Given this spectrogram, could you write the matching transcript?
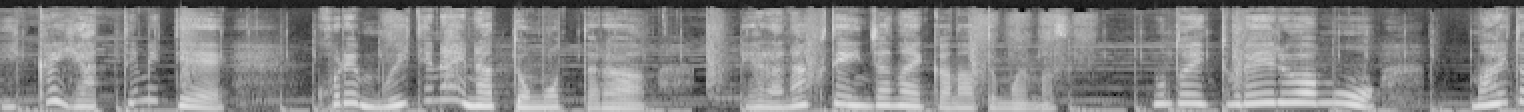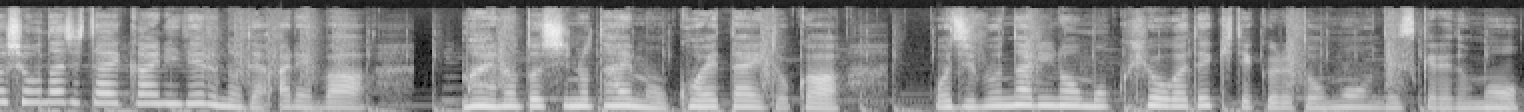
一回やってみてこれ向いてないなって思ったらやらなくていいんじゃないかなと思います。本当にトレイルはもう毎年同じ大会に出るのであれば前の年のタイムを超えたいとか自分なりの目標ができてくると思うんですけれども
